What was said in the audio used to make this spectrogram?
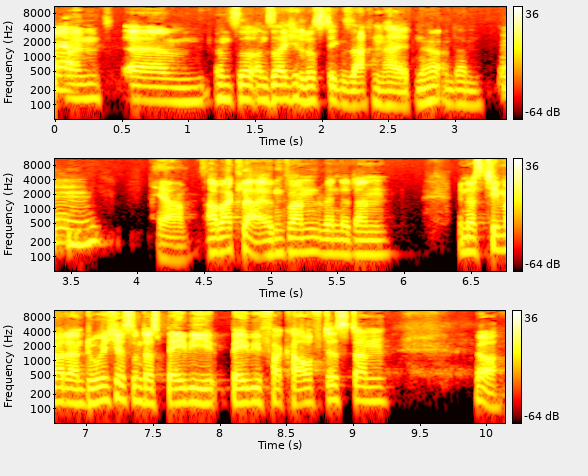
ja. Und, ähm, und so und solche lustigen Sachen halt, ne? Und dann, mhm. ja, aber klar, irgendwann, wenn du dann, wenn das Thema dann durch ist und das Baby, Baby verkauft ist, dann ja,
